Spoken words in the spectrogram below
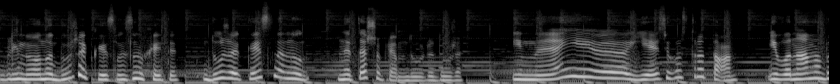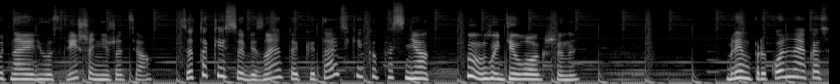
Блін, ну воно дуже кисле, слухайте. Дуже кисле, ну не те, що прям дуже-дуже. І в неї е, є гострота. І вона, мабуть, навіть гостріша, ніж оця. Це такий собі, знаєте, китайський капусняк у локшини. Блін, прикольна якась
